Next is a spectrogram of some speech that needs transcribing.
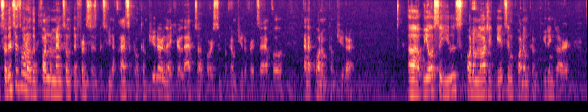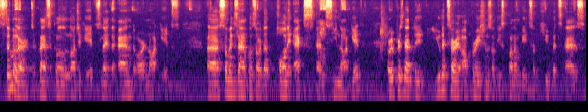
So this is one of the fundamental differences between a classical computer like your laptop or a supercomputer, for example, and a quantum computer. Uh, we also use quantum logic gates in quantum computing that are similar to classical logic gates like the AND or NOT gates. Uh, some examples are the Pauli X and C NOT gate, represent the unitary operations of these quantum gates on qubits as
